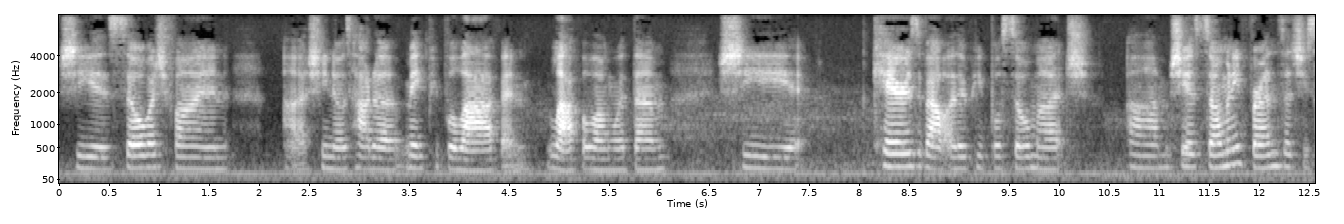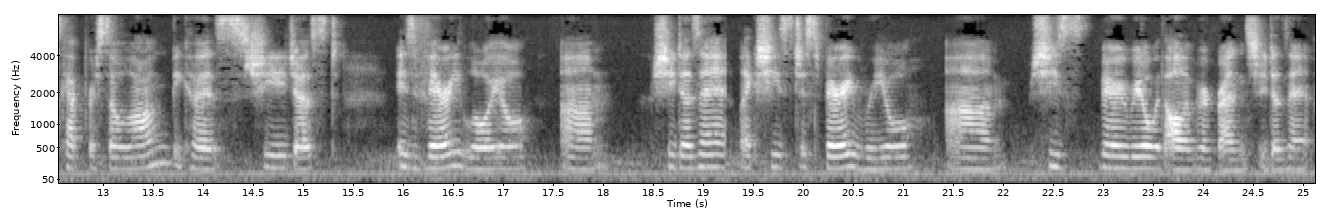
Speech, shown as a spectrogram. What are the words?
she is so much fun. Uh, she knows how to make people laugh and laugh along with them. She cares about other people so much. Um, she has so many friends that she's kept for so long because she just is very loyal. Um, she doesn't, like, she's just very real. Um, she's very real with all of her friends. She doesn't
